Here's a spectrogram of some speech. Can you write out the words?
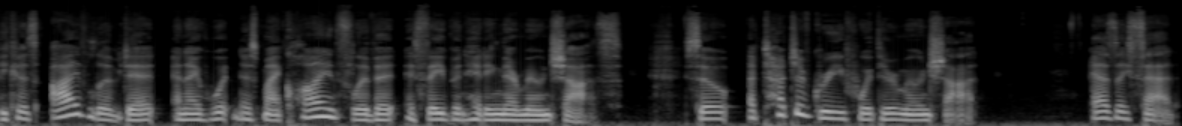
Because I've lived it and I've witnessed my clients live it as they've been hitting their moonshots. So, a touch of grief with your moonshot. As I said,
